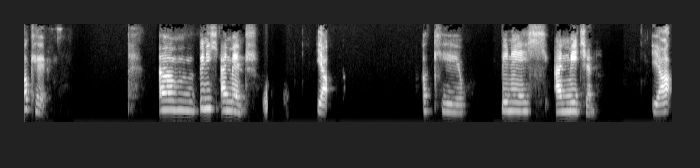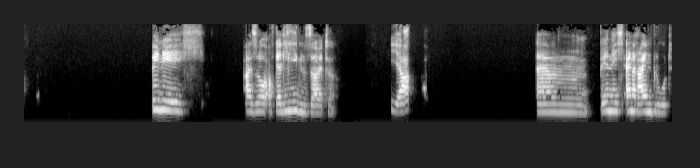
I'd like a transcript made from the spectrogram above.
Okay. Ähm, bin ich ein Mensch? Ja, Okay. Bin ich ein Mädchen? ja, Bin ich also auf der lieben Seite? ja, Ähm, bin ich ein Reinblut?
